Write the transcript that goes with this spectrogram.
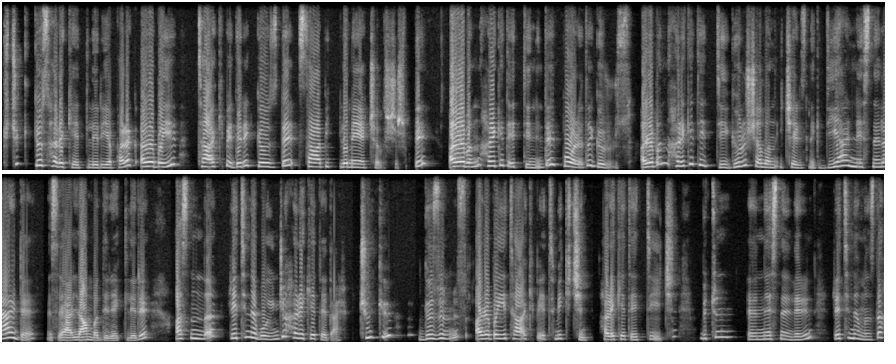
küçük göz hareketleri yaparak arabayı takip ederek gözde sabitlemeye çalışır ve arabanın hareket ettiğini de bu arada görürüz. Arabanın hareket ettiği görüş alanı içerisindeki diğer nesneler de mesela lamba direkleri aslında retina boyunca hareket eder. Çünkü gözümüz arabayı takip etmek için hareket ettiği için bütün e, nesnelerin retinamızda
